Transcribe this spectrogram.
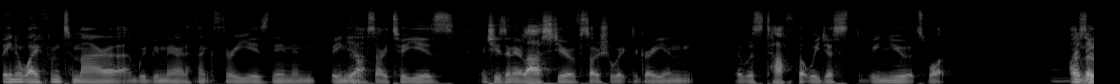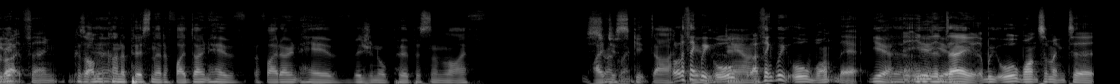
been away from Tamara and we'd been married I think three years then and been Yeah. oh, sorry, two years and she's in her last year of social work degree and it was tough but we just we knew it's what I was the right thing? because I'm the kind of person that if I don't have if I don't have vision or purpose in life, You're I just struggling. get dark. Well, I think we all. down. I think we all want that. yeah, Yeah. At the yeah, end of the yeah. day, we all want something to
